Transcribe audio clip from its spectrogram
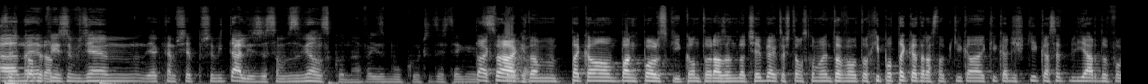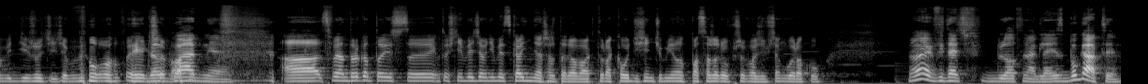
a najlepiej, że widziałem, jak tam się przywitali, że są w związku na Facebooku, czy coś takiego. Tak, Spoko. tak, tam PKO Bank Polski, konto razem dla ciebie, jak ktoś tam skomentował, to hipotekę teraz na kilka, kilka, gdzieś kilkaset miliardów powinni rzucić, żeby było jak Dokładnie. Trzeba. A swoją drogą to jest, jak ktoś nie wiedział, niemiecka linia czarterowa, która około 10 milionów pasażerów przewozi w ciągu roku. No, jak widać, lot nagle jest bogaty.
